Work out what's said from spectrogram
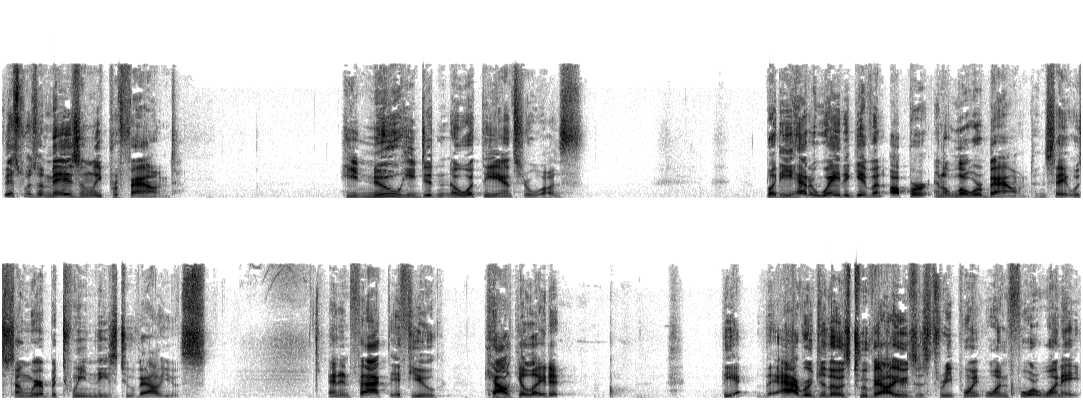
This was amazingly profound. He knew he didn't know what the answer was, but he had a way to give an upper and a lower bound and say it was somewhere between these two values. And in fact, if you calculate it, the, the average of those two values is 3.1418.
